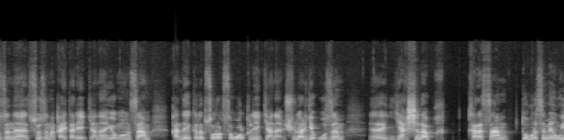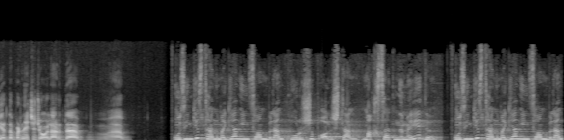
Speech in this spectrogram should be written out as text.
o'zini so'zini qaytarayotgani yo bo'lmasam qanday qilib so'roq savol qilayotgani? Shularga o'zim e, yaxshilab qarasam to'g'risi men u yerda bir necha joylarda e, o'zingiz tanimagan inson bilan ko'rishib olishdan maqsad nima edi? O'zingiz tanimagan inson bilan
